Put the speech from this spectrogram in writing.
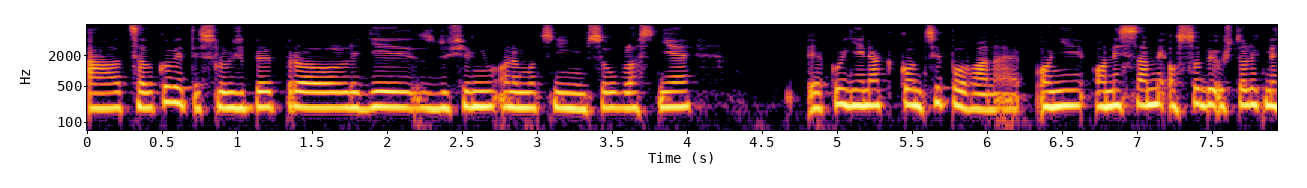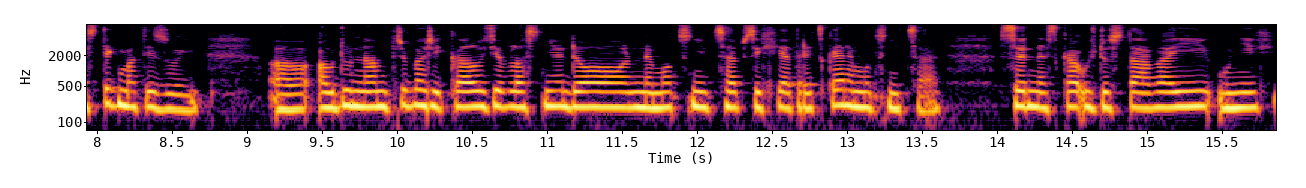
A celkově ty služby pro lidi s duševním onemocněním jsou vlastně jako jinak koncipované. Oni, oni sami o sobě už tolik nestigmatizují. Uh, Audu nám třeba říkal, že vlastně do nemocnice, psychiatrické nemocnice, se dneska už dostávají u nich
